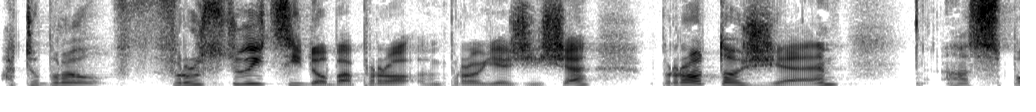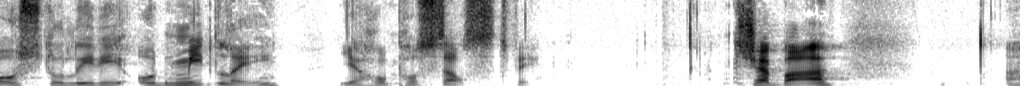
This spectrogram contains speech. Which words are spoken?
A to bylo frustrující doba pro, pro Ježíše, protože spoustu lidí odmítli jeho poselství. Třeba uh,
